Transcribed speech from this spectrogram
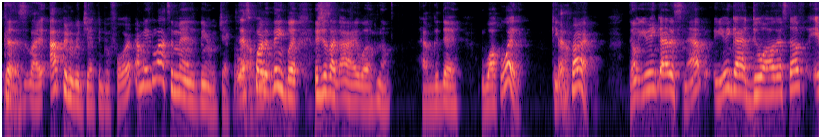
Because like I've been rejected before. I mean, lots of men being rejected. That's Yeah, part of the thing. But it's just like, all right, well, no, have a good day, walk away, keep Yeah. it pride. Don't you ain't gotta snap. You ain't gotta do all that stuff. It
